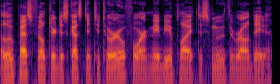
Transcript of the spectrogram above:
A low-pass filter discussed in Tutorial 4 may be applied to smooth the raw data.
